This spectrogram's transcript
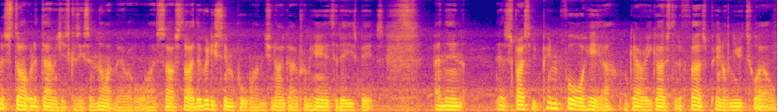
let's start with the damages, because it's a nightmare otherwise, so I started the really simple ones, you know, going from here to these bits, and then there's supposed to be pin 4 here, and Gary goes to the first pin on U12,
